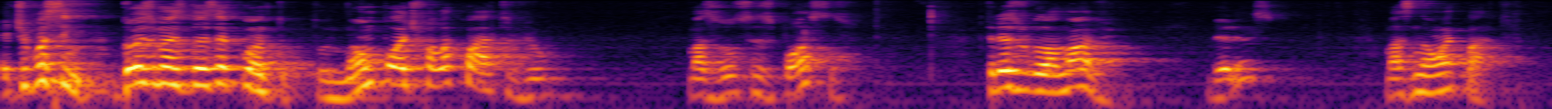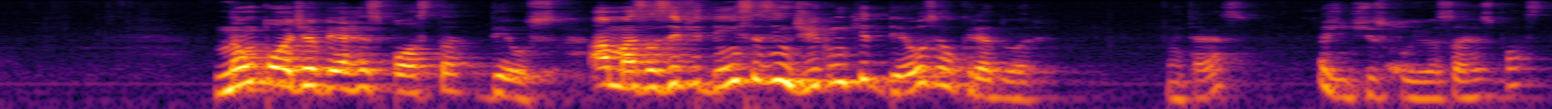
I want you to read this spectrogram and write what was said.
É tipo assim, 2 mais 2 é quanto? Tu não pode falar 4, viu? Mas as outras respostas? 3,9? Beleza. Mas não é 4. Não pode haver a resposta Deus. Ah, mas as evidências indicam que Deus é o Criador. Não interessa? A gente excluiu essa resposta.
